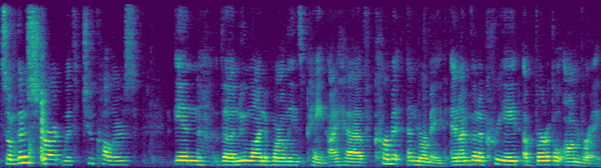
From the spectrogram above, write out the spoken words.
So I'm going to start with two colors in the new line of Marlene's paint. I have Kermit and Mermaid, and I'm going to create a vertical ombre.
